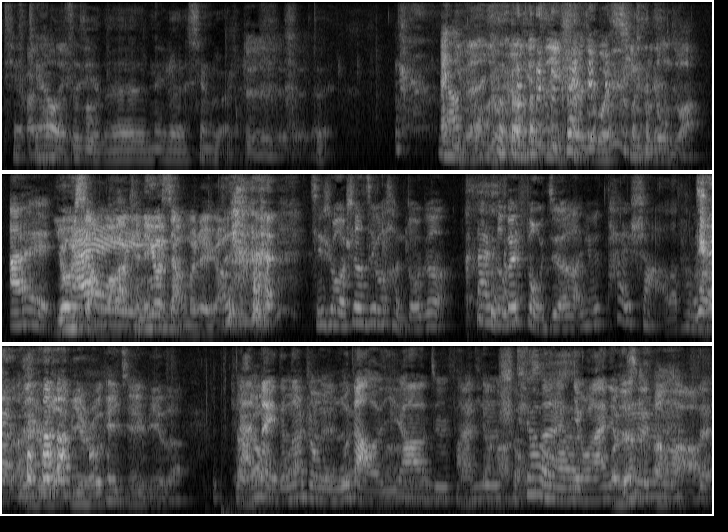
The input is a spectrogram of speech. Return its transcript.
挺挺有自己的那个性格的。对对对对对。哎，你们有没有给自己设计过庆祝动作？哎，有想过吧？肯定有想过这个。其实我设计过很多个，但是都被否决了，因为太傻了，他们。比 如，比如可以举举例子。南美的那种舞蹈一样，就是反正就是手在扭来扭去。对，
